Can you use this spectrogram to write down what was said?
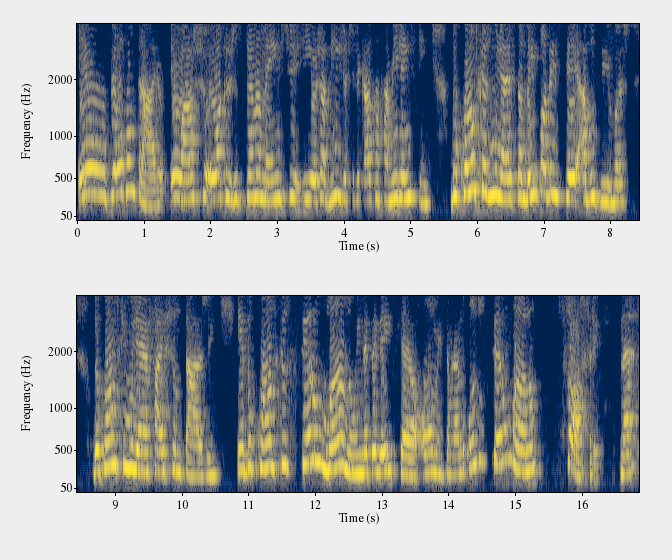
Eu, pelo contrário, eu acho, eu acredito plenamente, e eu já vi, já tive casos na família, enfim, do quanto que as mulheres também podem ser abusivas, do quanto que mulher faz chantagem, e do quanto que o ser humano, independente se é homem, se é mulher, do quanto o ser humano sofre. Né?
